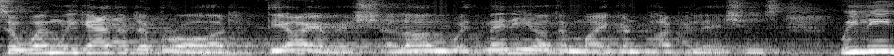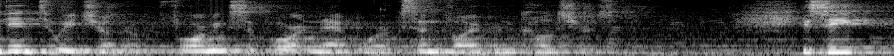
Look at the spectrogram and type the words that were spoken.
So when we gathered abroad, the Irish, along with many other migrant populations, we leaned into each other, forming support networks and vibrant cultures. You see,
